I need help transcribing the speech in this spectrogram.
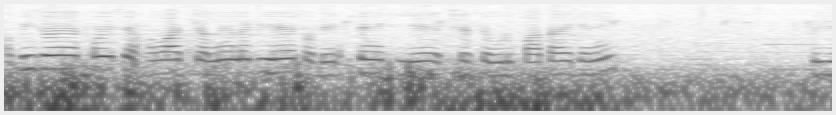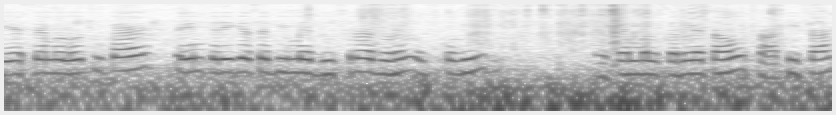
अभी जो है थोड़ी सी हवा चलने लगी है तो देखते हैं कि ये अच्छे से उड़ पाता है कि नहीं। तो ये असेंबल हो चुका है। सेम तरीके से भी मैं दूसरा जो है उसको भी असेंबल कर लेता हूँ साथ ही साथ,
